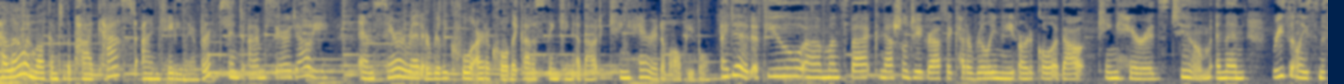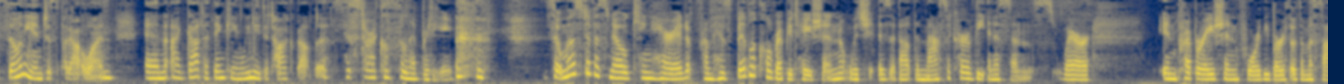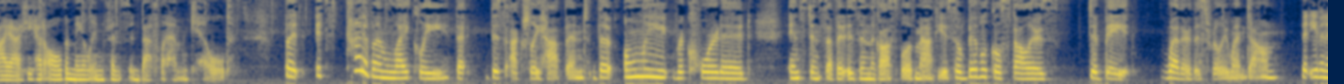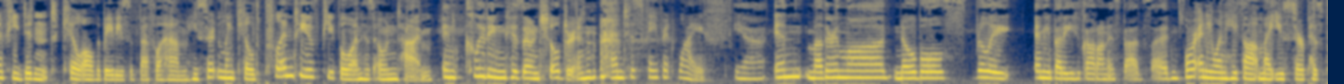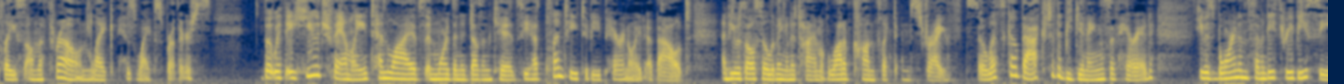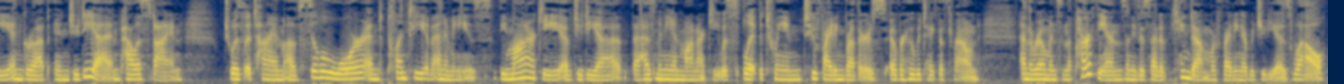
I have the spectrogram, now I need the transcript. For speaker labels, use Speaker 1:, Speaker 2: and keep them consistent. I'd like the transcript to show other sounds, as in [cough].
Speaker 1: Hello and welcome to the podcast. I'm Katie Lambert.
Speaker 2: And I'm Sarah Dowdy.
Speaker 1: And Sarah read a really cool article that got us thinking about King Herod of all people.
Speaker 2: I did. A few uh, months back, National Geographic had a really neat article about King Herod's tomb. And then recently, Smithsonian just put out one. And I got to thinking we need to talk about this.
Speaker 1: Historical celebrity. [laughs] So most of us know King Herod from his biblical reputation, which is about the massacre of the innocents, where in preparation for the birth of the Messiah, he had all the male infants in Bethlehem killed.
Speaker 2: But it's kind of unlikely that this actually happened. The only recorded instance of it is in the Gospel of Matthew. So biblical scholars debate whether this really went down.
Speaker 1: But even if he didn't kill all the babies of Bethlehem, he certainly killed plenty of people on his own time.
Speaker 2: Including his own children. [laughs]
Speaker 1: and his favorite wife.
Speaker 2: Yeah. And mother-in-law, nobles, really anybody who got on his bad side.
Speaker 1: Or anyone he thought might usurp his place on the throne, like his wife's brothers. But with a huge family, 10 wives and more than a dozen kids, he had plenty to be paranoid about. And he was also living in a time of a lot of conflict and strife. So let's go back to the beginnings of Herod. He was born in 73 BC and grew up in Judea in Palestine, which was a time of civil war and plenty of enemies. The monarchy of Judea, the Hasmonean monarchy, was split between two fighting brothers over who would take the throne and the Romans and the Parthians on either side of the kingdom were fighting over Judea as well.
